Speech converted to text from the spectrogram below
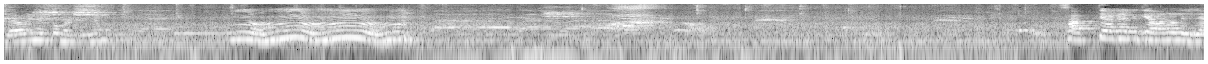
ജോലിയൊക്കെ പഠിക്കും സത്യമായിട്ട് എനിക്ക് ഇറങ്ങുന്നില്ല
